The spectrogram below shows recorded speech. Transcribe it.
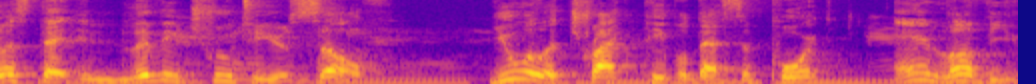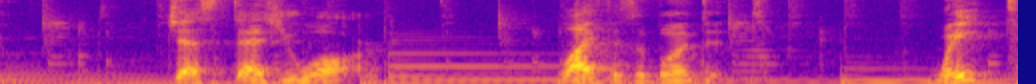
Trust that in living true to yourself, you will attract people that support and love you just as you are. Life is abundant. Wait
